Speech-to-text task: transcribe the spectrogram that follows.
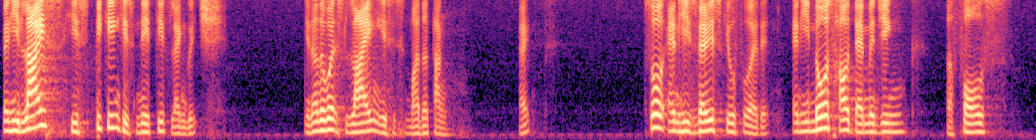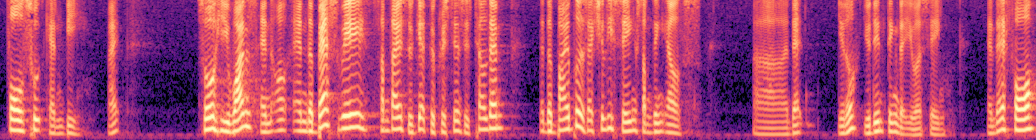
when he lies, he's speaking his native language. In other words, lying is his mother tongue. Right? So, and he's very skillful at it. And he knows how damaging a false falsehood can be. Right? So he wants, and, and the best way sometimes to get to Christians is tell them that the Bible is actually saying something else uh, that, you know, you didn't think that you were saying. And therefore,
